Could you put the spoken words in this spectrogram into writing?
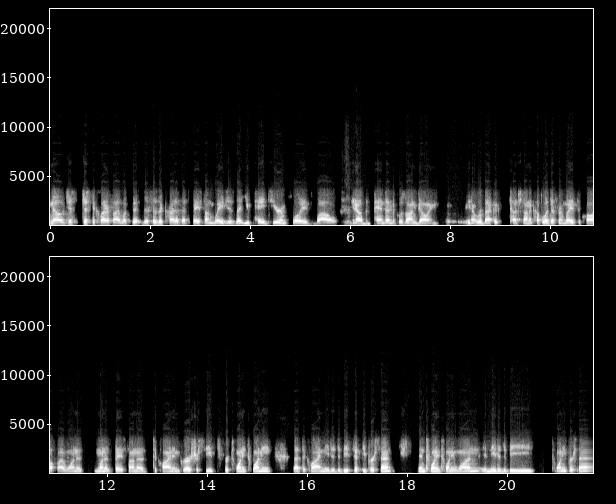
No, just just to clarify, look, th- this is a credit that's based on wages that you paid to your employees while you know the pandemic was ongoing. You know, Rebecca touched on a couple of different ways to qualify. One is one is based on a decline in gross receipts for 2020. That decline needed to be 50%. In 2021, it needed to be 20%,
